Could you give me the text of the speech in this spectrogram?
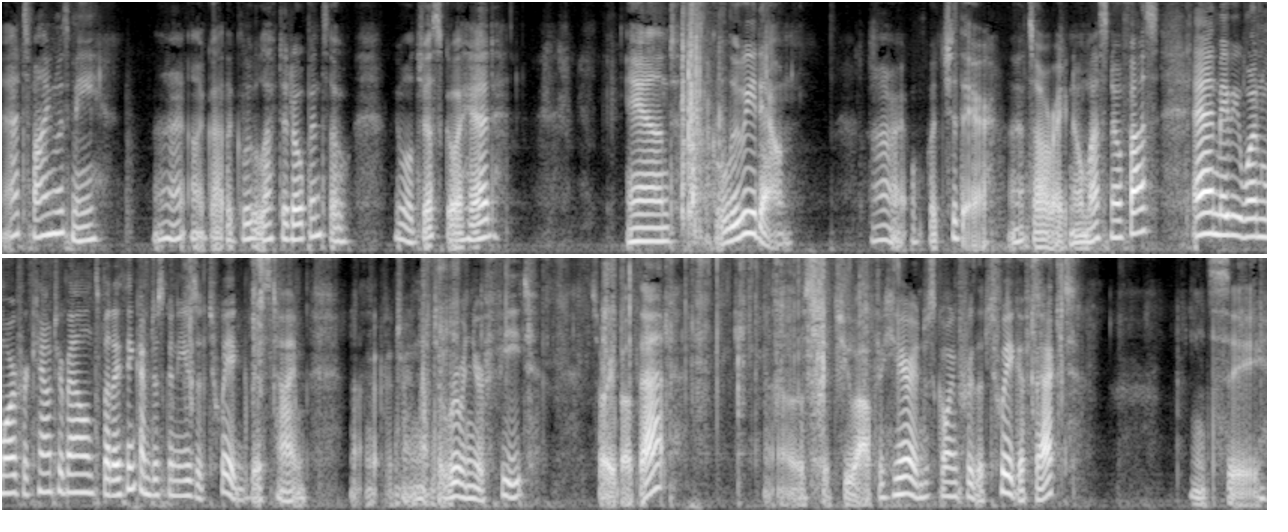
That's fine with me. All right, I've got the glue left it open, so we will just go ahead and glue you down. All right, we'll put you there. That's all right. No muss, no fuss. And maybe one more for counterbalance, but I think I'm just going to use a twig this time. I'm going to try not to ruin your feet. Sorry about that. Let's get you off of here. I'm just going for the twig effect. Let's see.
